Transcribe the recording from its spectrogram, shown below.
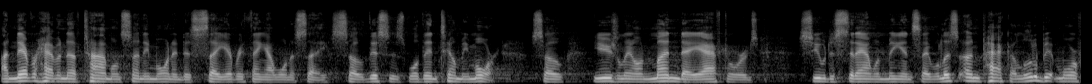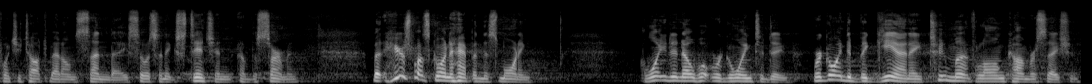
I never have enough time on Sunday morning to say everything I want to say. So this is, well, then tell me more. So usually on Monday afterwards, she would just sit down with me and say, Well, let's unpack a little bit more of what you talked about on Sunday. So it's an extension of the sermon. But here's what's going to happen this morning. I want you to know what we're going to do. We're going to begin a two month long conversation.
